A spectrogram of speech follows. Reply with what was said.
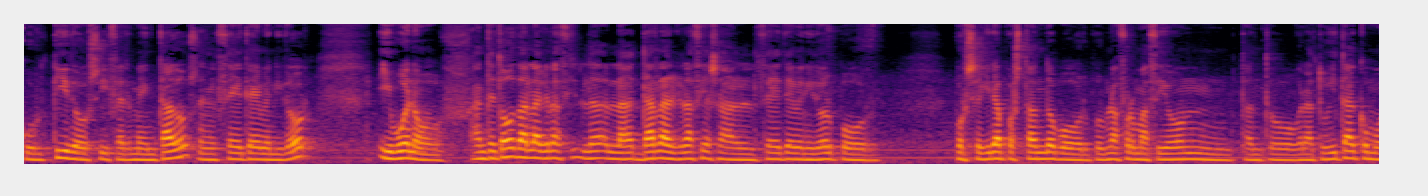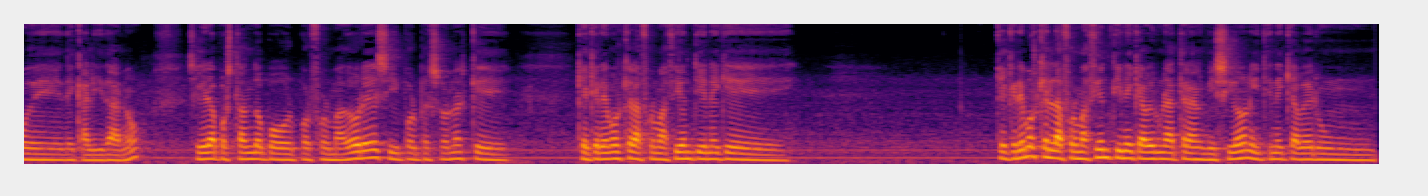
curtidos y fermentados en el CET Benidorm. Y bueno, ante todo dar las gracias, al CET Benidorm por, por seguir apostando por, por, una formación tanto gratuita como de, de calidad, ¿no? Seguir apostando por, por formadores y por personas que, que creemos que la formación tiene que, que creemos que en la formación tiene que haber una transmisión y tiene que haber un,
